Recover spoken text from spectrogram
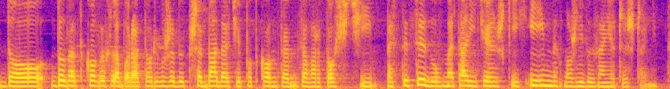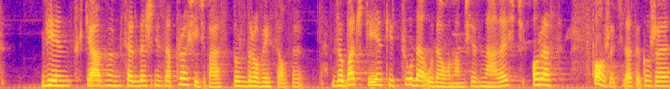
do dodatkowych laboratoriów, żeby przebadać je pod kątem zawartości pestycydów, metali ciężkich i innych możliwych zanieczyszczeń. Więc chciałabym serdecznie zaprosić Was do zdrowej sowy. Zobaczcie, jakie cuda udało nam się znaleźć oraz stworzyć, dlatego że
